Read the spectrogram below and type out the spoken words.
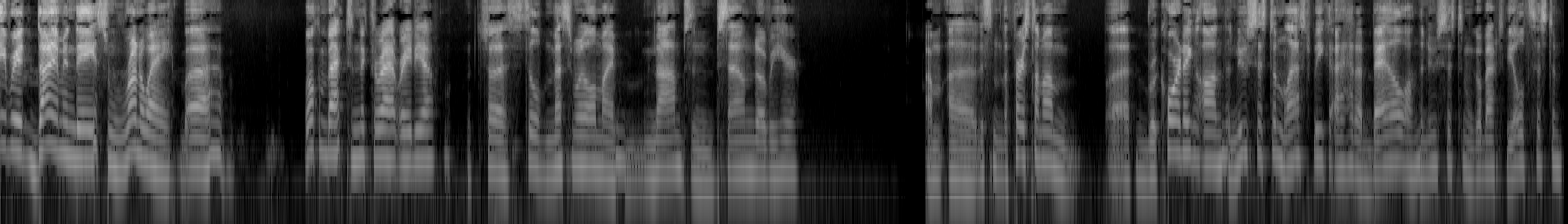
Favorite Diamond Ace Runaway. Uh, welcome back to Nick the Rat Radio. Uh, still messing with all my knobs and sound over here. Uh, this is the first time I'm uh, recording on the new system. Last week I had a bail on the new system go back to the old system.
